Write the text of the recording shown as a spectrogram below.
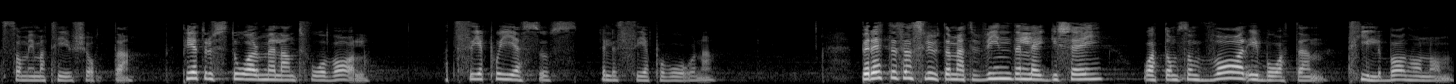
som i Matteus 28. Petrus står mellan två val. Att se på Jesus eller se på vågorna. Berättelsen slutar med att vinden lägger sig och att de som var i båten tillbad honom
